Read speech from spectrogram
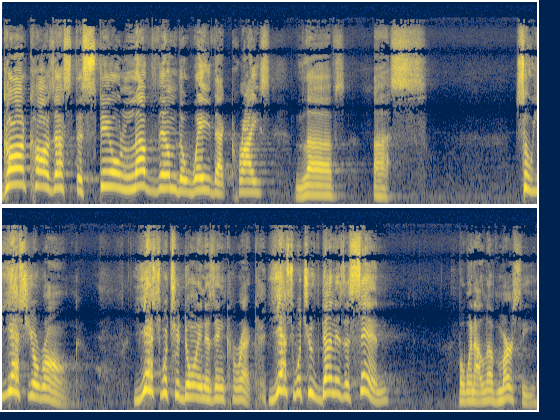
God calls us to still love them the way that Christ loves us. So, yes, you're wrong. Yes, what you're doing is incorrect. Yes, what you've done is a sin. But when I love mercy,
